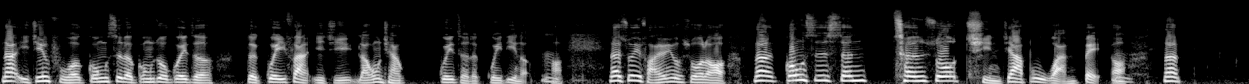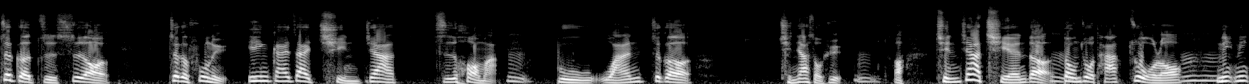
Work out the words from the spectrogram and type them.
那已经符合公司的工作规则的规范以及劳工强规则的规定了。好，那所以法院又说了哦，那公司声称说请假不完备哦，那这个只是哦，这个妇女应该在请假之后嘛，嗯，补完这个。请假手续，嗯，哦，请假前的动作他做喽。嗯，你你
